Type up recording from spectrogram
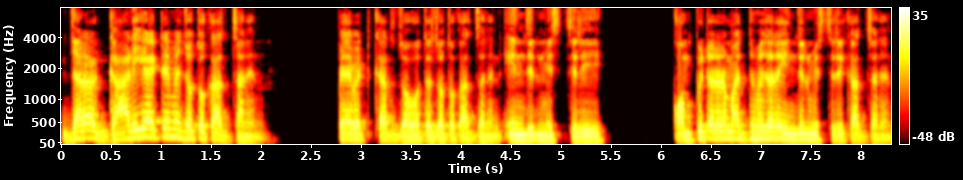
যারা গাড়ি আইটেমে যত কাজ জানেন প্রাইভেট কার জগতে যত কাজ জানেন ইঞ্জিন মিস্ত্রি, কম্পিউটারের মাধ্যমে যারা ইঞ্জিন মিস্ত্রির কাজ জানেন,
